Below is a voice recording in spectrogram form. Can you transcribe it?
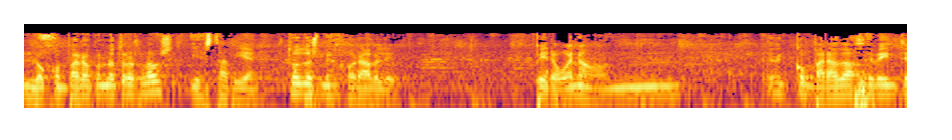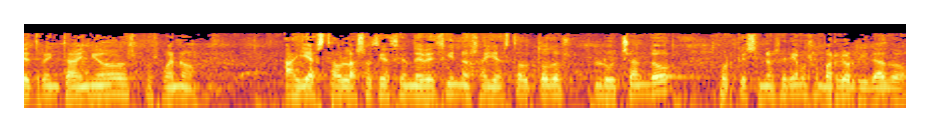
lo comparo con otros lados y está bien. Todo es mejorable. Pero bueno, mm, comparado a hace 20, 30 años, pues bueno, haya estado la asociación de vecinos, haya estado todos luchando, porque si no seríamos un barrio olvidado.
